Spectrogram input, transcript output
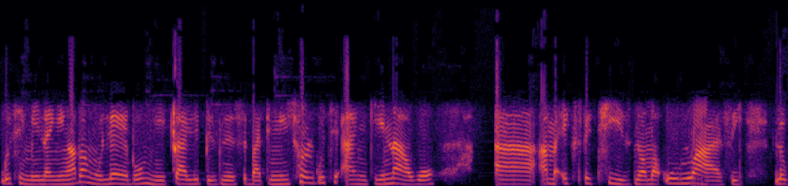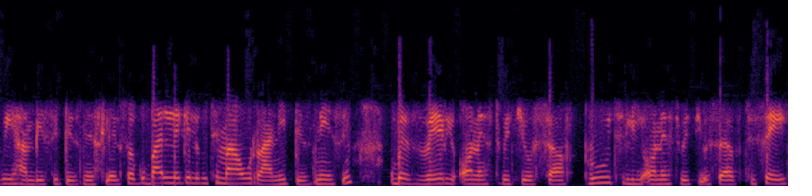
ukuthi mina ngingaba ngulebo ngiqala ibusiness but ngithola ukuthi anginawo uh, ama expertise noma ulwazi lokuyihambisa ibusiness leli. So kubalekile ukuthi ma urun ibusiness ube very honest with yourself brutally honest with yourself to say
